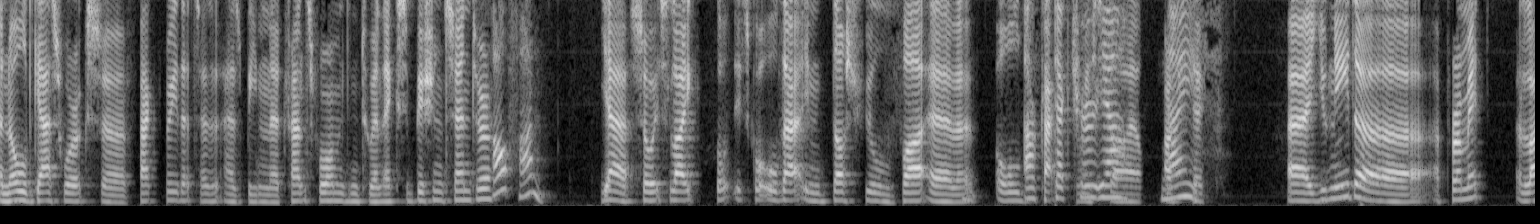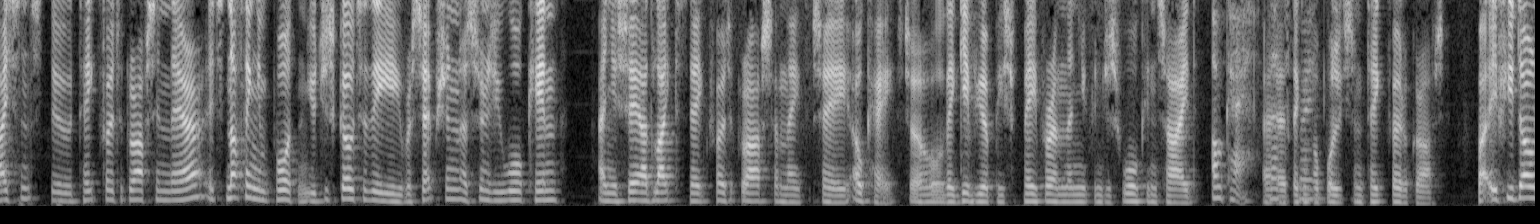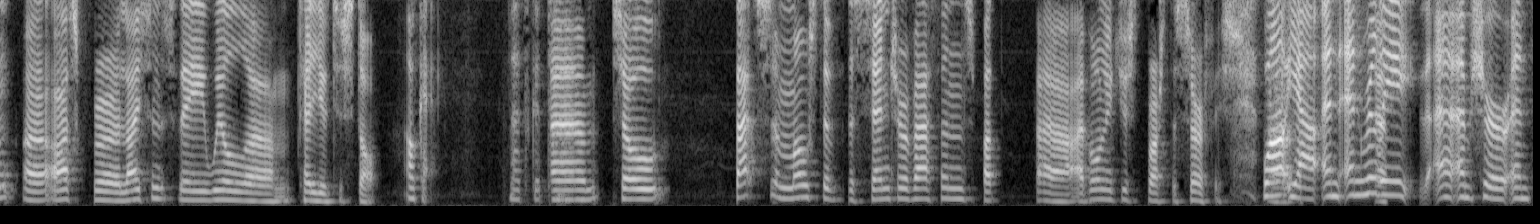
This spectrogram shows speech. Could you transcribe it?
an old gasworks uh, factory that has- been uh, transformed into an exhibition center. Oh, fun. Yeah, so it's like it's got all that industrial, vi- uh, old Architecture, factory yeah. style. architect- Nice. Uh, you need a, a permit, a license to take photographs in there. It's nothing important. You just go to the reception as soon as you walk in, and you say, "I'd like to take photographs," and they say, "Okay." So they give you a piece of paper, and then you can just walk inside Okay, uh, that's great. Technopolis and take photographs. But if you don't uh, ask for a license, they will um, tell you to stop. Okay, that's good. Um, so that's uh, most of the center of Athens, but uh, I've only just brushed the surface. Well, Uh, yeah, and and really, I- I'm sure, and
